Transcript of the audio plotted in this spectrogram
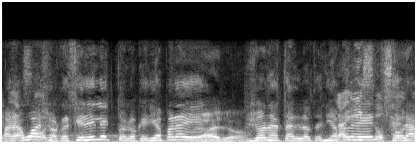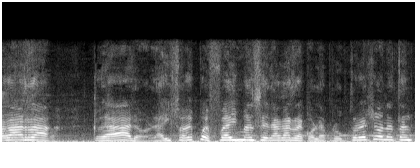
paraguayo solo. recién electo, lo quería para él. Claro. Jonathan lo tenía La para él, se la agarra. Claro, la hizo después. Feynman se la agarra con la productora de Jonathan,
